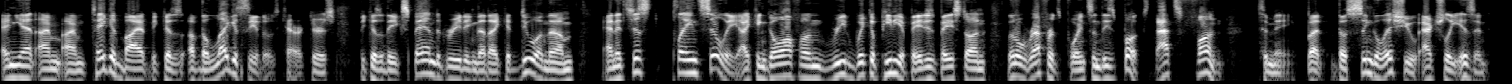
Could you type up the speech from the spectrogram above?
And yet I'm, I'm taken by it because of the legacy of those characters, because of the expanded reading that I could do on them. And it's just plain silly. I can go off and read Wikipedia pages based on little reference points in these books. That's fun to me, but the single issue actually isn't.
